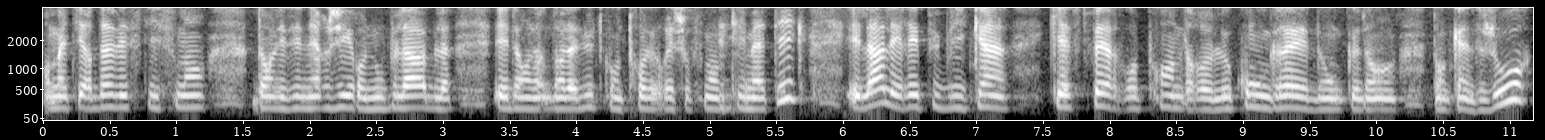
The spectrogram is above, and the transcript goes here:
en matière d'investissement dans les énergies renouvelables et dans, dans la lutte contre le réchauffement climatique. Et là, les républicains qui espèrent reprendre le Congrès donc dans, dans 15 jours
